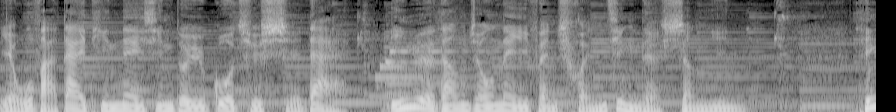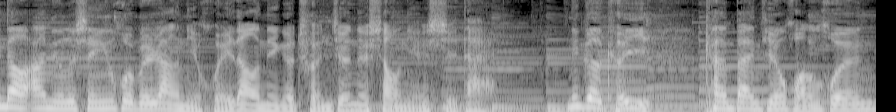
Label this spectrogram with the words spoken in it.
也无法代替内心对于过去时代音乐当中那一份纯净的声音。听到阿牛的声音，会不会让你回到那个纯真的少年时代？那个可以看半天黄昏，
